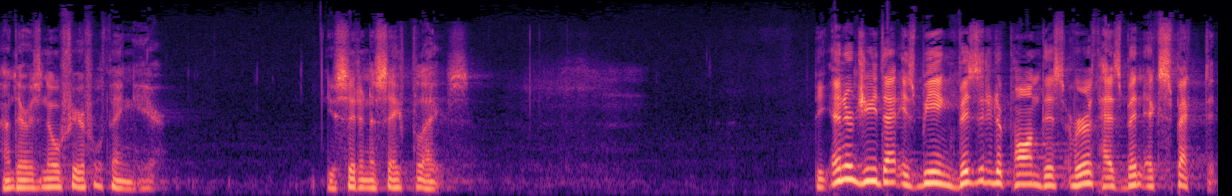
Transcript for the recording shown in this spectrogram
And there is no fearful thing here. You sit in a safe place. The energy that is being visited upon this earth has been expected.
